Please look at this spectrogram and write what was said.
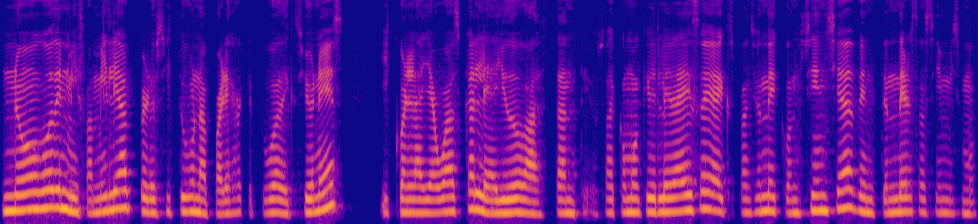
No de mi familia, pero sí tuve una pareja que tuvo adicciones y con la ayahuasca le ayudó bastante. O sea, como que le da esa expansión de conciencia, de entenderse a sí mismo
